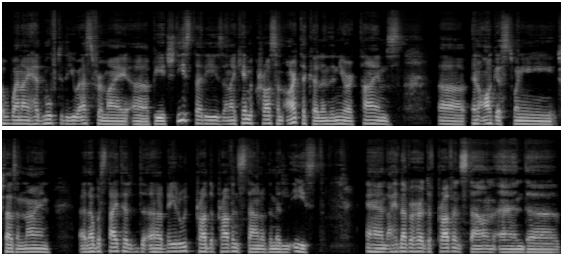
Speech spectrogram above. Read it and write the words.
when I had moved to the US for my uh, PhD studies, and I came across an article in the New York Times uh, in August 20, 2009 uh, that was titled uh, Beirut, the Provincetown of the Middle East. And I had never heard of Provincetown. And uh,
